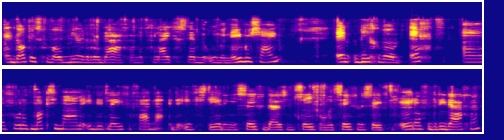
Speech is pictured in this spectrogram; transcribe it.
En dat is gewoon meerdere dagen met gelijkgestemde ondernemers zijn. En die gewoon echt uh, voor het maximale in dit leven gaan. Nou, de investering is 7.777 euro voor drie dagen.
